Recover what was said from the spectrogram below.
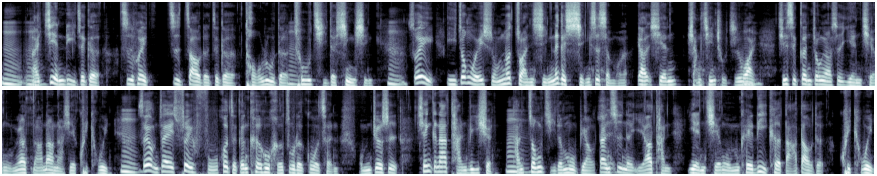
嗯，嗯，来建立这个智慧。制造的这个投入的初期的信心，嗯，所以以终为始，我们说转型那个型是什么，要先想清楚之外，嗯、其实更重要是眼前我们要拿到哪些 quick win，嗯，所以我们在说服或者跟客户合作的过程，我们就是先跟他谈 vision，谈终极的目标，嗯、但是呢，是也要谈眼前我们可以立刻达到的。Quick win，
